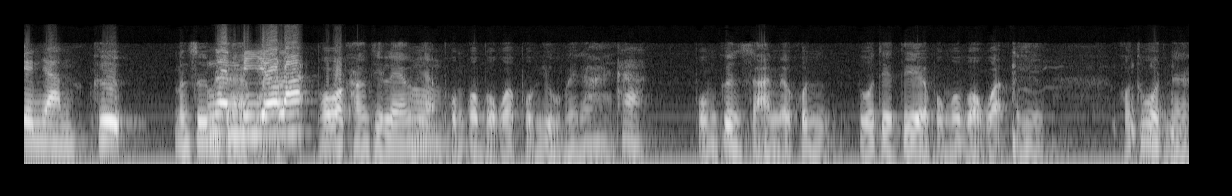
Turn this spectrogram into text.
ยืนยัน คือมันซื้อไเงินมีเยอะละเพราะว่าครั้งที่แล้วเนี่ย อืม ผมก็บอกว่าผมอยู่ไม่ได้ ค่ะ ผมขึ้นศาลกับคนตัวเตี้ยๆผมก็บอกว่าเออขอโทษนะ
